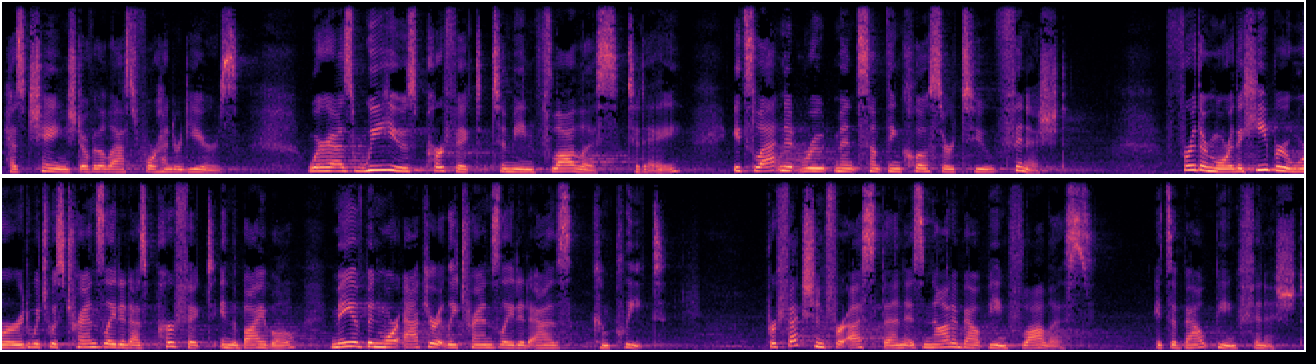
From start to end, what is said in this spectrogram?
has changed over the last 400 years. Whereas we use perfect to mean flawless today, its Latinate root meant something closer to finished. Furthermore, the Hebrew word, which was translated as perfect in the Bible, may have been more accurately translated as complete. Perfection for us, then, is not about being flawless, it's about being finished.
